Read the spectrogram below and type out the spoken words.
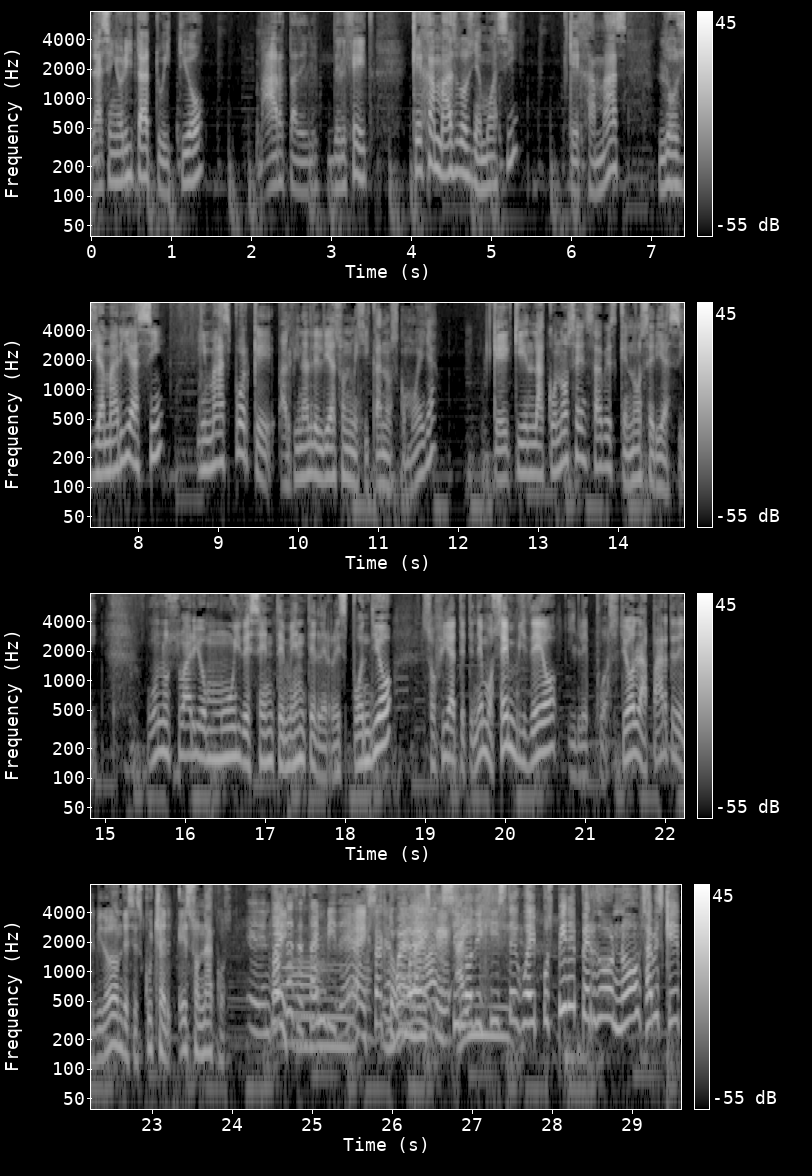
La señorita tuiteó, harta del, del hate, que jamás los llamó así, que jamás los llamaría así, y más porque al final del día son mexicanos como ella, que quien la conoce sabes que no sería así. Un usuario muy decentemente le respondió, Sofía, te tenemos en video y le posteó la parte del video donde se escucha el eso nacos. Entonces Güey. está en video. Exacto, Ya Bueno, güey. está es que si ahí- lo dijiste, güey, pues pide perdón, ¿no? ¿Sabes qué?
